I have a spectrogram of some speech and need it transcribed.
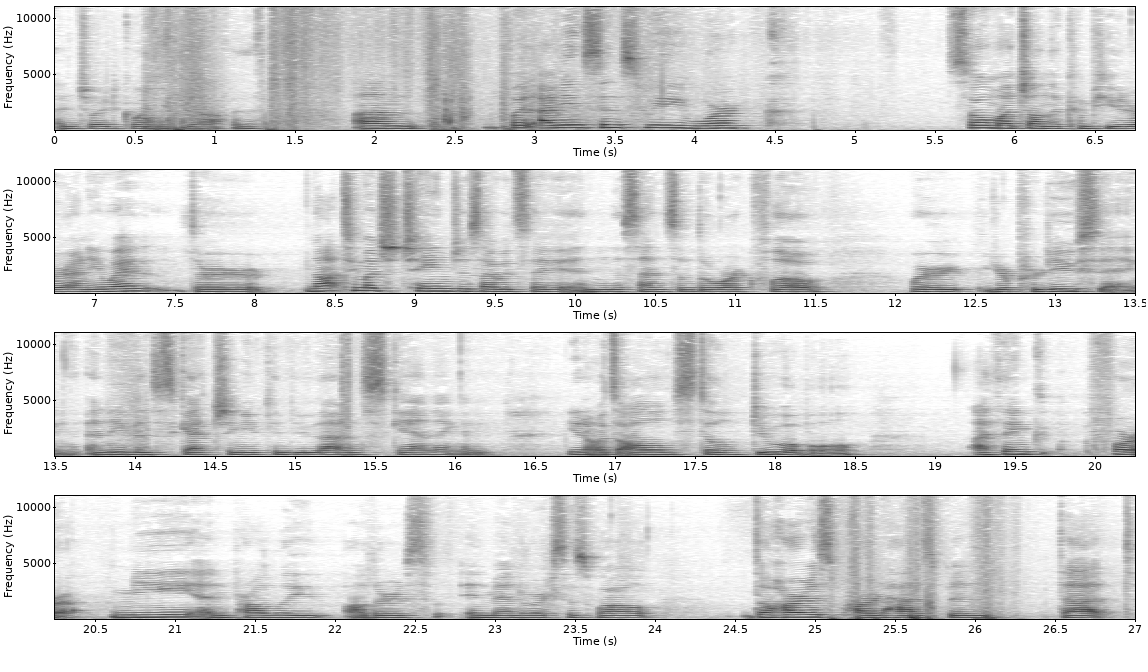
enjoyed going to the office. Um, but I mean, since we work so much on the computer anyway, there not too much changes, I would say, in the sense of the workflow where you're producing and even sketching, you can do that and scanning, and you know, it's all still doable. I think for me and probably others in MandaWorks as well, the hardest part has been that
